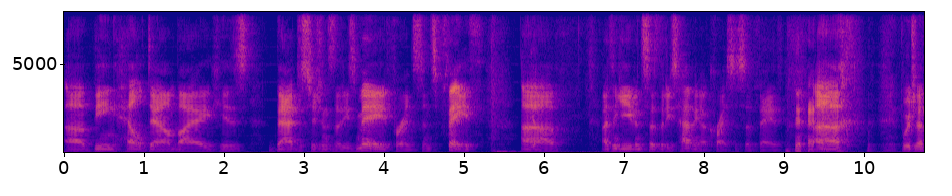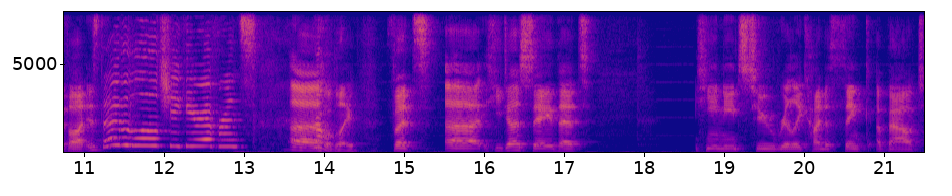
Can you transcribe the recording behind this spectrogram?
uh, being held down by his bad decisions that he's made. For instance, faith. Uh, I think he even says that he's having a crisis of faith, uh, which I thought is that a little cheeky reference. Uh, Probably. but uh, he does say that he needs to really kind of think about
